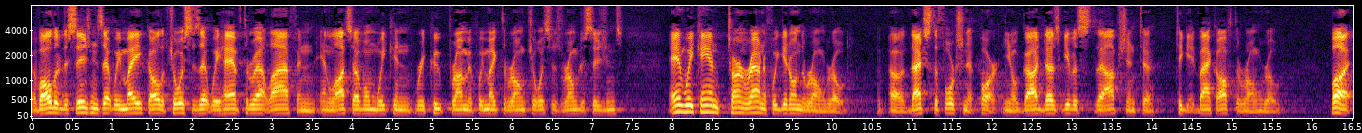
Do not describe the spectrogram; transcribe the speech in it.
of all the decisions that we make, all the choices that we have throughout life, and, and lots of them we can recoup from if we make the wrong choices, wrong decisions. And we can turn around if we get on the wrong road. Uh, that's the fortunate part. You know, God does give us the option to, to get back off the wrong road. But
